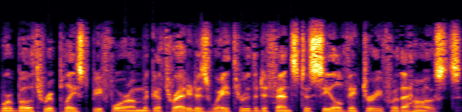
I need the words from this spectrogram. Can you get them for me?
were both replaced before Umaga threaded his way through the defense to seal victory for the hosts.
